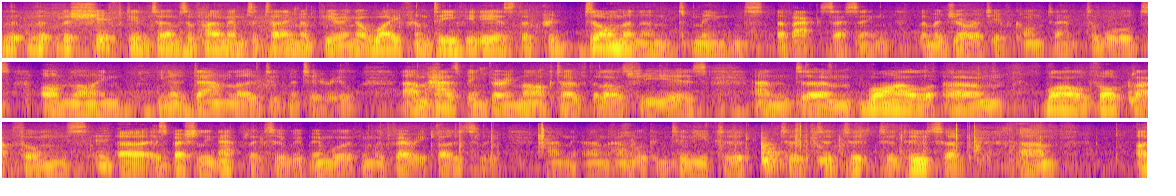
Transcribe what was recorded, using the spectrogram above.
the, the, shift in terms of home entertainment viewing away from DVD as the predominant means of accessing the majority of content towards online, you know, downloaded material um, has been very marked over the last few years. And um, while um, while VOD platforms, uh, especially Netflix, who we've been working with very closely, and, and, and will continue to, to, to, to, to do so um, are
